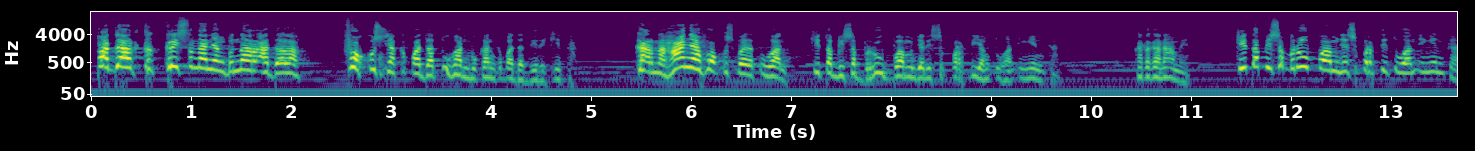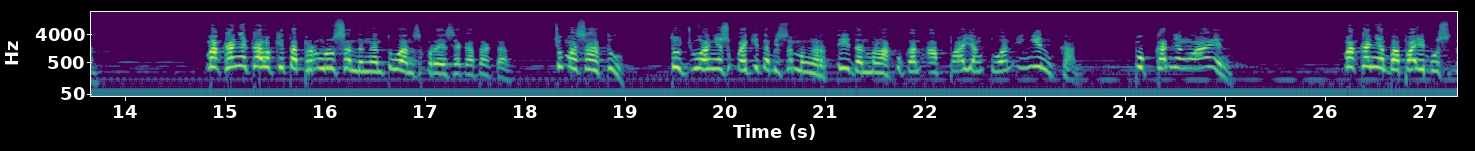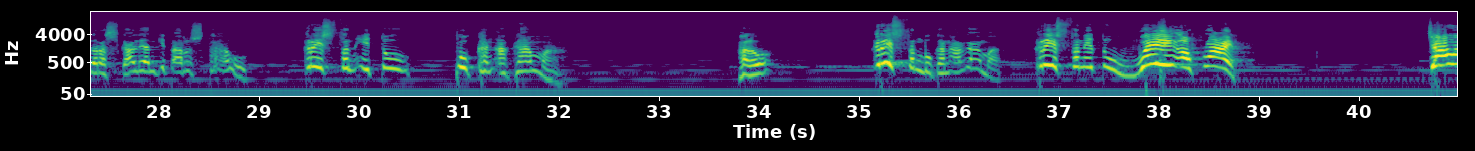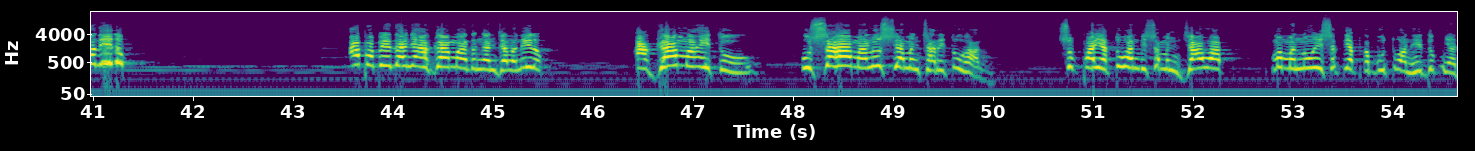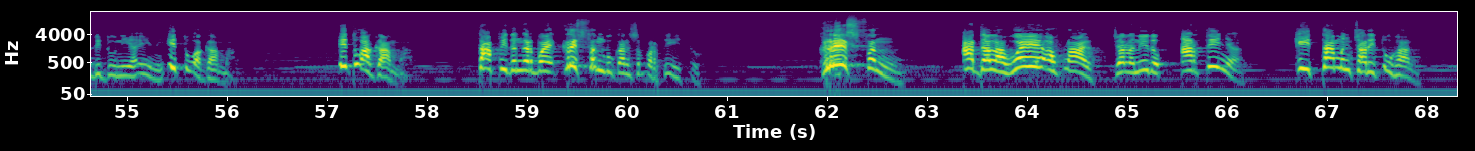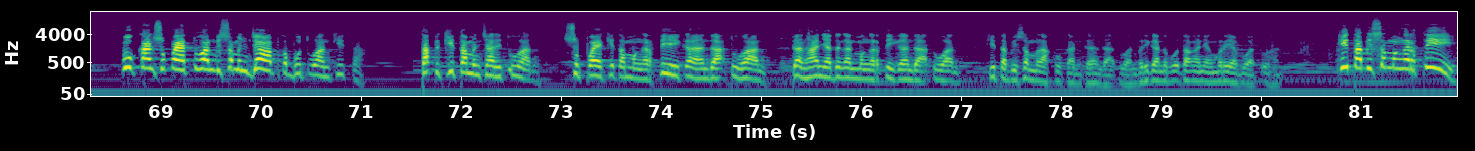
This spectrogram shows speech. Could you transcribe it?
Padahal kekristenan yang benar adalah fokusnya kepada Tuhan bukan kepada diri kita. Karena hanya fokus pada Tuhan, kita bisa berubah menjadi seperti yang Tuhan inginkan. Katakan amin. Kita bisa berubah menjadi seperti Tuhan inginkan. Makanya kalau kita berurusan dengan Tuhan seperti yang saya katakan, cuma satu, tujuannya supaya kita bisa mengerti dan melakukan apa yang Tuhan inginkan, bukan yang lain. Makanya Bapak Ibu Saudara sekalian kita harus tahu, Kristen itu bukan agama. Halo? Kristen bukan agama. Kristen itu way of life. Jalan hidup. Apa bedanya agama dengan jalan hidup? Agama itu usaha manusia mencari Tuhan. Supaya Tuhan bisa menjawab, memenuhi setiap kebutuhan hidupnya di dunia ini. Itu agama. Itu agama. Tapi dengar baik, Kristen bukan seperti itu. Kristen adalah way of life, jalan hidup. Artinya, kita mencari Tuhan. Bukan supaya Tuhan bisa menjawab kebutuhan kita. Tapi kita mencari Tuhan supaya kita mengerti kehendak Tuhan. Dan hanya dengan mengerti kehendak Tuhan, kita bisa melakukan kehendak Tuhan. Berikan tepuk tangan yang meriah buat Tuhan. Kita bisa mengerti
